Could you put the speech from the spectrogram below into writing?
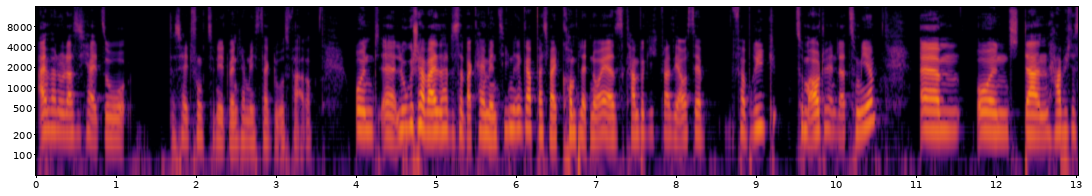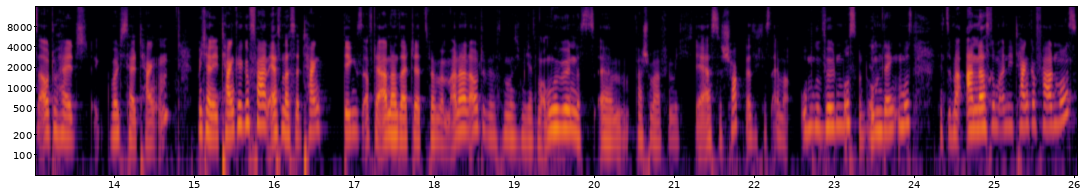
einfach nur, dass ich halt so, das halt funktioniert, wenn ich am nächsten Tag losfahre. Und äh, logischerweise hat es aber kein Benzin drin gehabt, weil es war halt komplett neu. Also es kam wirklich quasi aus der Fabrik zum Autohändler zu mir. Ähm, und dann habe ich das Auto halt, wollte ich es halt tanken. Mich an die Tanke gefahren. Erstmal ist der Tankdings auf der anderen Seite jetzt bei meinem anderen Auto. Das muss ich mich erstmal umgewöhnen. Das ähm, war schon mal für mich der erste Schock, dass ich das einmal umgewöhnen muss und umdenken muss. Jetzt immer andersrum an die Tanke fahren muss.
